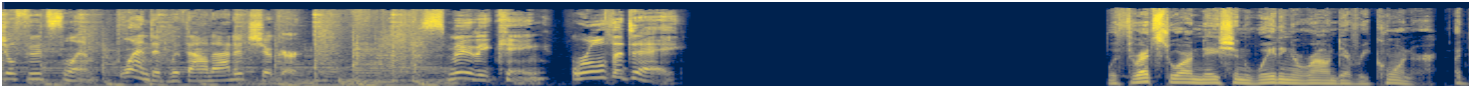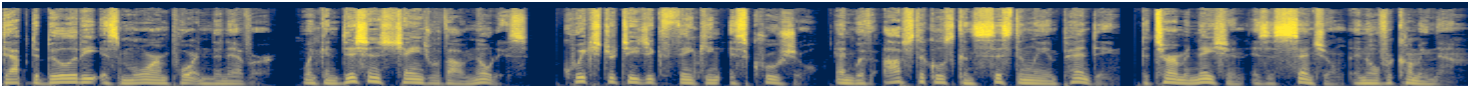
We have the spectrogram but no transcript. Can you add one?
Food Slim, blended without added sugar. Smoothie King, rule the day. With threats to our nation waiting around every corner, adaptability is more important than ever. When conditions change without notice, quick strategic thinking is crucial. And with obstacles consistently impending, determination is essential in overcoming them.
